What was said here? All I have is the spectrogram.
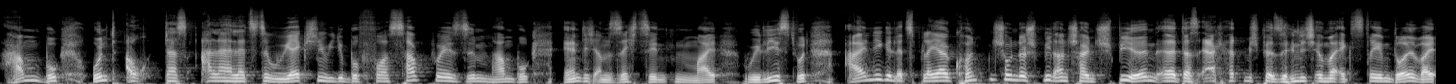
Hamburg und auch das allerletzte Reaction-Video, bevor Subway Sim Hamburg endlich am 16. Mai released wird. Einige Let's Player konnten schon das Spiel anscheinend spielen. Äh, das ärgert mich persönlich immer extrem doll, weil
